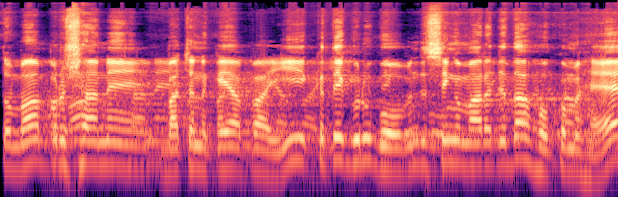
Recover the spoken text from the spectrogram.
ਤੋਂ ਮਹਾਂਪੁਰਸ਼ਾਂ ਨੇ ਬਚਨ ਕਿਹਾ, ਭਾਈ, ਇੱਕ ਤੇ ਗੁਰੂ ਗੋਬਿੰਦ ਸਿੰਘ ਮਹਾਰਾਜ ਦਾ ਹੁਕਮ ਹੈ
